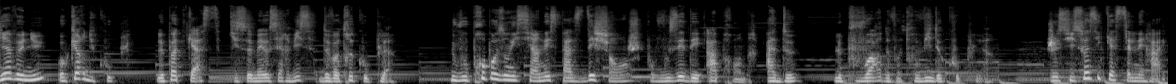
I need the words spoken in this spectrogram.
Bienvenue au cœur du couple, le podcast qui se met au service de votre couple. Nous vous proposons ici un espace d'échange pour vous aider à prendre à deux le pouvoir de votre vie de couple. Je suis Soisy Castelnerac,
